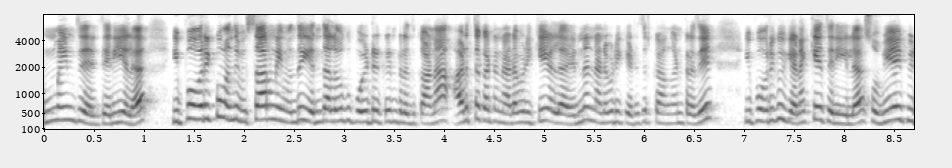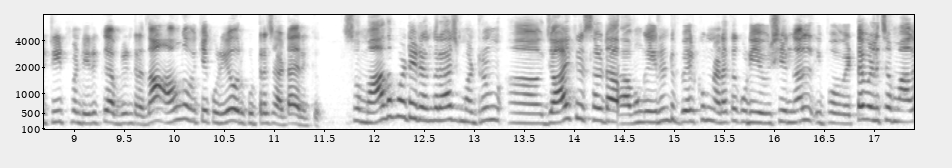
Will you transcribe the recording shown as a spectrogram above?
உண்மைன்னு தெரியலை. இப்போ வரைக்கும் வந்து விசாரணை வந்து எந்த அளவுக்கு போயிட்டு இருக்குன்றதுக்கான அடுத்த கட்ட நடவடிக்கை இல்லை என்ன நடவடிக்கை எடுத்திருக்காங்கன்றதே இப்போ வரைக்கும் எனக்கே தெரியல. ஸோ விஐபி ட்ரீட்மெண்ட் இருக்குது அப்படின்றதான் அவங்க வைக்கக்கூடிய ஒரு குற்றச்சாட்டாக இருக்குது ஸோ மாதப்பாட்டி ரங்கராஜ் மற்றும் ஜாய் கிறிஸ்டல்டா அவங்க இரண்டு பேருக்கும் நடக்கக்கூடிய விஷயங்கள் இப்போ வெட்ட வெளிச்சமாக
